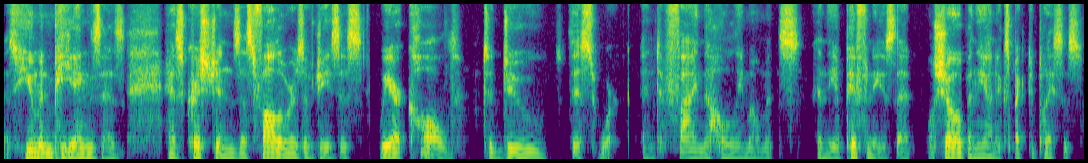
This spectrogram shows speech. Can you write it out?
as human beings, as as Christians, as followers of Jesus. We are called to do this work and to find the holy moments and the epiphanies that will show up in the unexpected places.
